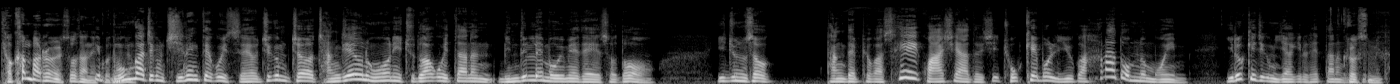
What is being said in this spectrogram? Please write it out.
격한 발언을 쏟아냈거든요. 뭔가 지금 진행되고 있어요. 지금 저 장재현 의원이 주도하고 있다는 민들레 모임에 대해서도 이준석 당대표가 새 과시하듯이 좋게 볼 이유가 하나도 없는 모임. 이렇게 지금 이야기를 했다는 거죠. 그렇습니다.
